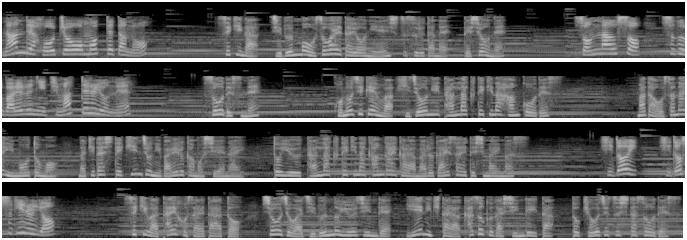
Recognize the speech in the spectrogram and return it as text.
なんで包丁を持ってたの？関が自分も襲われたように演出するためでしょうね。そんな嘘、すぐバレるに決まってるよね？そうですね。この事件は非常に短絡的な犯行です。まだ幼い妹も泣き出して近所にバレるかもしれない、という短絡的な考えから丸返されてしまいます。ひどい、ひどすぎるよ。関は逮捕された後、少女は自分の友人で家に来たら家族が死んでいた、と供述したそうです。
